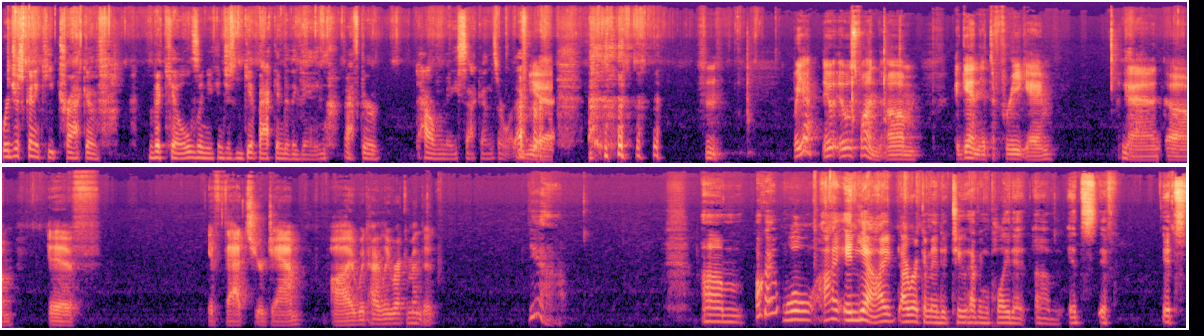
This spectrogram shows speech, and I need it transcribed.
we're just going to keep track of the kills and you can just get back into the game after however many seconds or whatever. yeah. hmm. But yeah, it, it was fun. Um, again, it's a free game, Yeah. and um, if if that's your jam, I would highly recommend it. yeah. Um, okay. Well, I, and yeah, I, I recommend it too, having played it. Um, it's, if it's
